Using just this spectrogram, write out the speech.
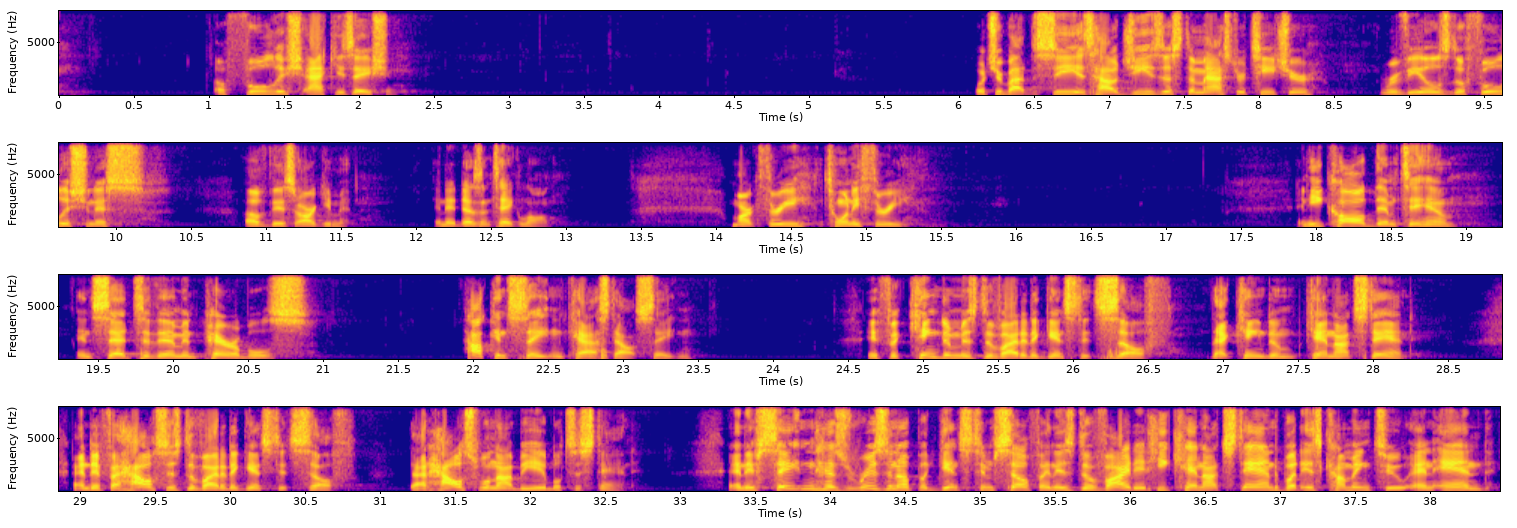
A foolish accusation. What you're about to see is how Jesus, the master teacher, reveals the foolishness of this argument, and it doesn't take long. Mark 3 23. And he called them to him and said to them in parables, How can Satan cast out Satan? If a kingdom is divided against itself, that kingdom cannot stand. And if a house is divided against itself, that house will not be able to stand. And if Satan has risen up against himself and is divided, he cannot stand, but is coming to an end.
